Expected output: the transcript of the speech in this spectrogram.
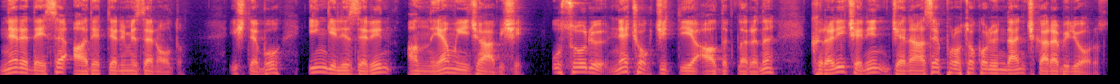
neredeyse adetlerimizden oldu. İşte bu İngilizlerin anlayamayacağı bir şey. Usulü ne çok ciddiye aldıklarını kraliçenin cenaze protokolünden çıkarabiliyoruz.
